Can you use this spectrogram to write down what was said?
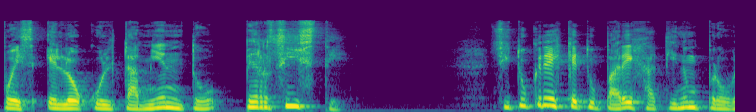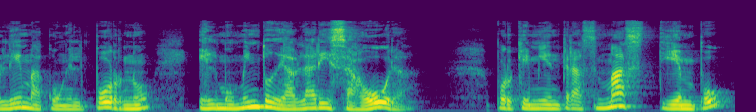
pues el ocultamiento persiste. Si tú crees que tu pareja tiene un problema con el porno, el momento de hablar es ahora, porque mientras más tiempo,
